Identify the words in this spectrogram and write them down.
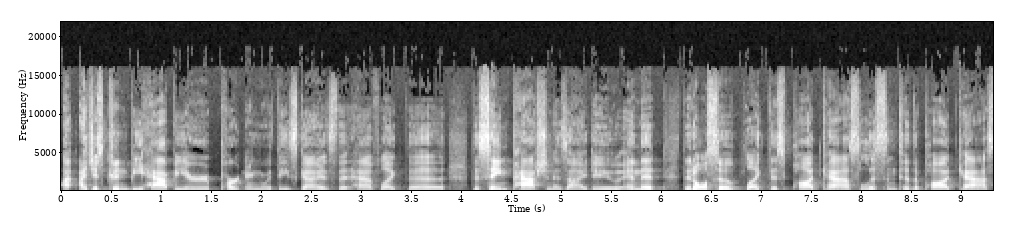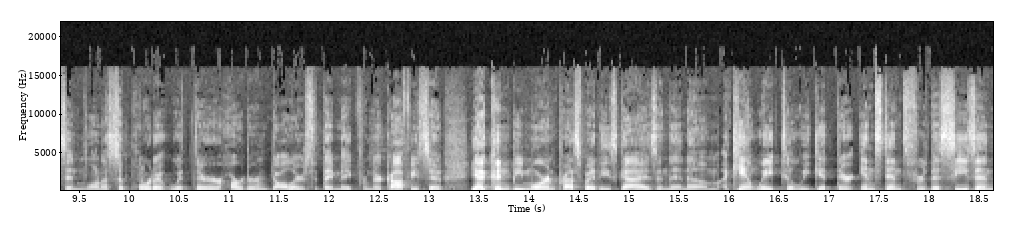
I, I, just couldn't be happier partnering with these guys that have like the the same passion as I do, and that that also like this podcast, listen to the podcast, and want to support it with their hard earned dollars that they make from their coffee. So yeah, I couldn't be more impressed by these guys. And then um, I can't wait till we get their instants for this season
